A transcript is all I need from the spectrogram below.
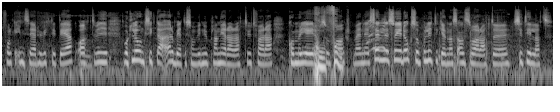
folk inser hur viktigt det är och att vi, vårt långsiktiga arbete som vi nu planerar att utföra kommer ge resultat. Men eh, sen så är det också politikernas ansvar att se till att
